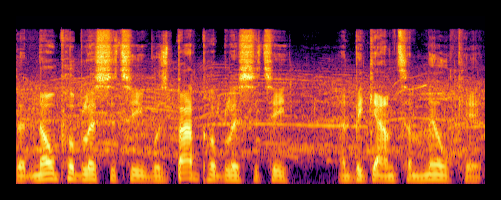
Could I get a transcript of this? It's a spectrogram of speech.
that no publicity was bad publicity and began to milk it.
